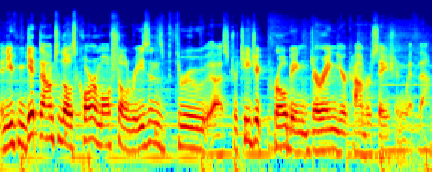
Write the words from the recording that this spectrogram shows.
And you can get down to those core emotional reasons through uh, strategic probing during your conversation with them.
